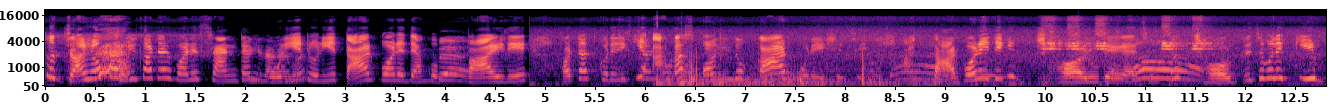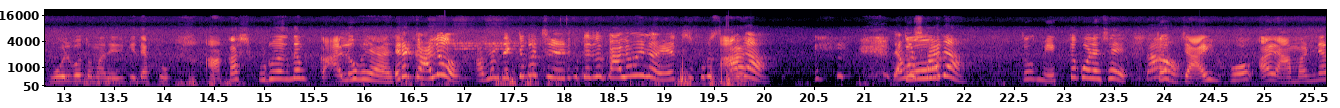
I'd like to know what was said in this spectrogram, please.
তো যাই হোক চুল কাটার পরে স্নান টান করিয়ে টরিয়ে তারপরে দেখো বাইরে হঠাৎ করে দেখি আকাশ অন্ধকার করে এসেছে। আর তারপরেই দেখি ঝড় উঠে গেছে। তো ঝড় উঠেছে বলে কি বলব তোমাদেরকে? দেখো আকাশ পুরো একদম কালো হয়ে আছে। এটা কালো? আপনারা দেখতে পাচ্ছেন এটা তো কালো হয় না? এটা পুরো সাদা। দেখো সাদা। তো মেঘ তো করেছে। তো যাই হোক আর আমার না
